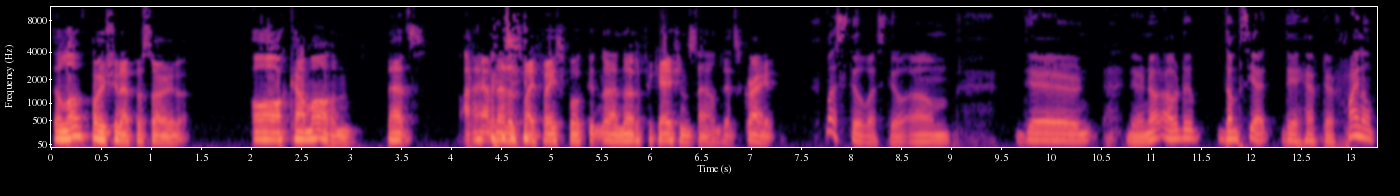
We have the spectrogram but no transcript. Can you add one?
the Love Potion episode. Oh come on, that's I have that as my Facebook uh, notification sound. It's great. But still, but still, um, they're they're not out of the dumps yet. They have their final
